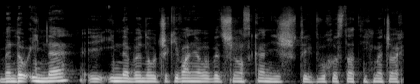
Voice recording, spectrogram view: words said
będą inne inne będą oczekiwania wobec Śląska niż w tych dwóch ostatnich meczach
